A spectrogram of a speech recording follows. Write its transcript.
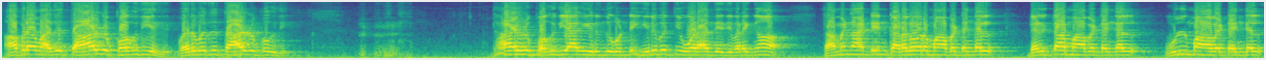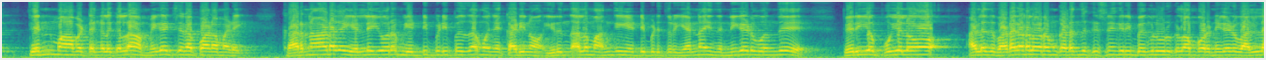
அப்புறம் அது தாழ்வு பகுதி அது. வருவது தாழ்வு பகுதி. தாழ்வு பகுதியாக இருந்து கொண்டு இருபத்தி ஓராம் தேதி வரைக்கும் தமிழ்நாட்டின் கடலோர மாவட்டங்கள் டெல்டா மாவட்டங்கள் உள் மாவட்டங்கள் தென் மாவட்டங்களுக்கெல்லாம் மிகச்சிறப்பான மழை. கர்நாடக எல்லையோரம் எட்டி பிடிப்பது தான் கொஞ்சம் கடினம். இருந்தாலும் அங்கேயும் எட்டி பிடித்துரும். ஏன்னா இந்த நிகழ்வு வந்து பெரிய புயலோ அல்லது வடகடலோரம் கடந்து கிருஷ்ணகிரி பெங்களூருக்கெல்லாம் போகிற நிகழ்வு அல்ல.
